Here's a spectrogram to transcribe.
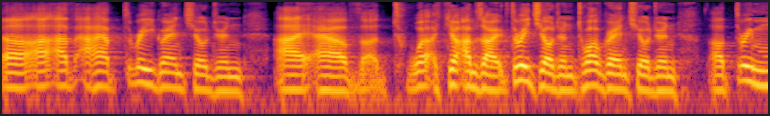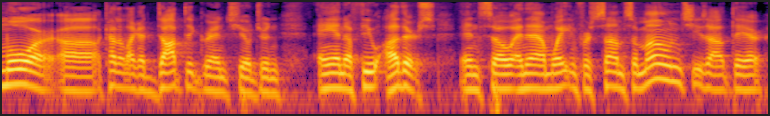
Uh, I, I've, I have three grandchildren. I have uh, 12, I'm sorry, three children, 12 grandchildren, uh, three more uh, kind of like adopted grandchildren, and a few others. And so, and then I'm waiting for some. Simone, she's out there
